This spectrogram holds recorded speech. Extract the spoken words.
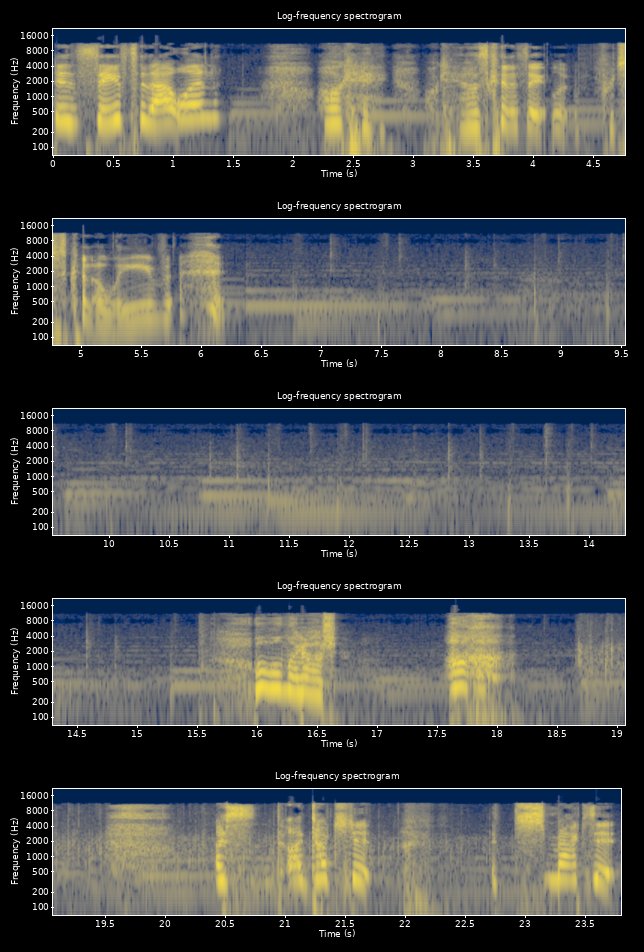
Did it save to that one? Okay. Okay, I was gonna say, look, we're just gonna leave. Oh my gosh! Ah. I, I touched it! I smacked it!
